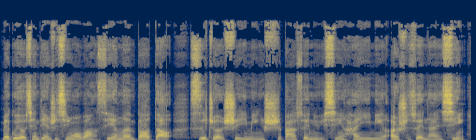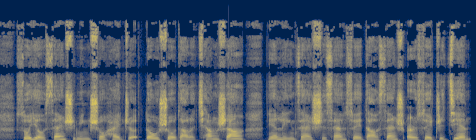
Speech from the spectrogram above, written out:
美国有线电视新闻网 CNN 报道，死者是一名十八岁女性和一名二十岁男性，所有三十名受害者都受到了枪伤，年龄在十三岁到三十二岁之间。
